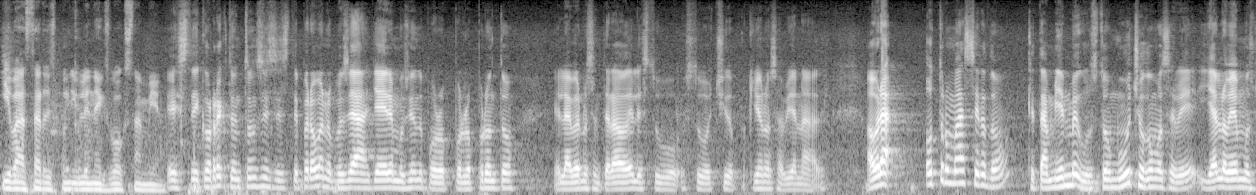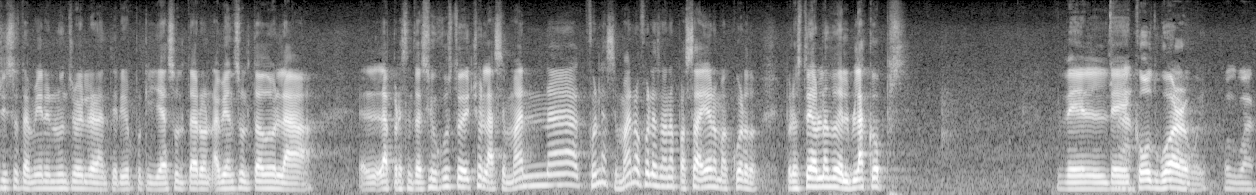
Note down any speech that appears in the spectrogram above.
y va a estar disponible en Xbox también. Este, correcto, entonces, este, pero bueno, pues ya, ya iremos viendo por, por lo pronto el habernos enterado de él estuvo, estuvo chido, porque yo no sabía nada de él. Ahora, otro más cerdo, que también me gustó mucho cómo se ve, y ya lo habíamos visto también en un trailer anterior, porque ya soltaron, habían soltado la, la presentación justo, de hecho, la semana, ¿fue la semana o fue la semana pasada? Ya no me acuerdo, pero estoy hablando del Black Ops. Del de ah. Cold War, güey. Cold War.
